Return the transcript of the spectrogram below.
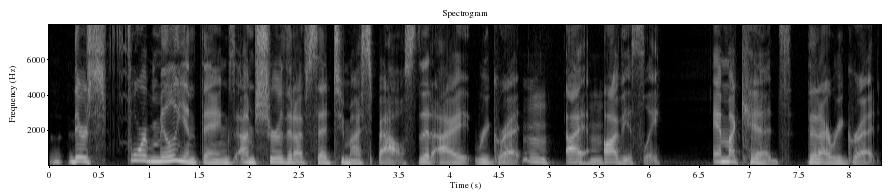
there's 4 million things I'm sure that I've said to my spouse that I regret. Mm, I mm-hmm. obviously and my kids that I regret.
